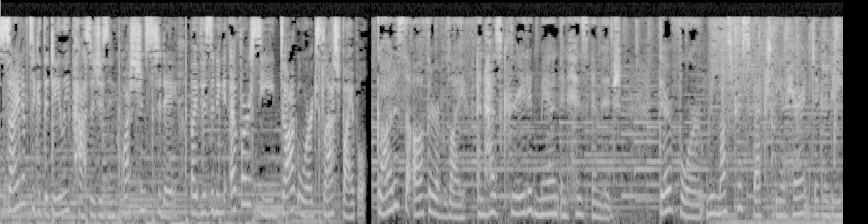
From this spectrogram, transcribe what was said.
Sign up to get the daily passages and questions today by visiting frc.org slash Bible. God is the author of life and has created man in his image. Therefore, we must respect the inherent dignity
